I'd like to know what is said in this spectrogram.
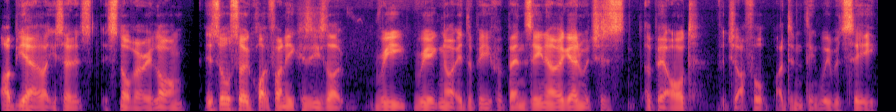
Uh, yeah, like you said, it's it's not very long. It's also quite funny because he's like re reignited the beef with Benzino again, which is a bit odd. Which I thought I didn't think we would see.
